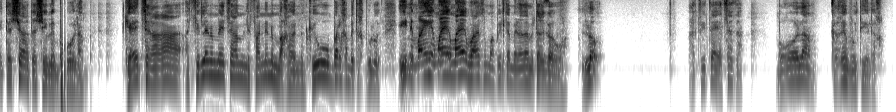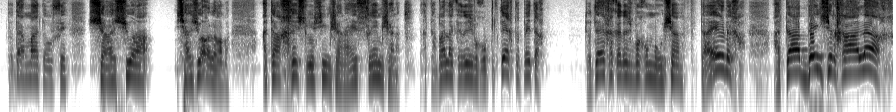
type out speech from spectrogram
את השער תשאיר לבורא עולם. כי היצר הרע, הצילנו מיצר לפנינו מאחורינו, כי הוא בא לך בתחבולות. הנה, מהר, מהר, מהר, ואז הוא מפיל את הבן אדם יותר גרוע. לא. רצית, יצאת. בורא עולם, קרב אותי אליך. אתה יודע מה אתה עושה? שעשוע, שעשוע העולם הבא. אתה אחרי 30 שנה, 20 שנה, אתה בא לקדוש ברוך הוא, פותח את הפתח, אתה יודע איך הקדוש ברוך הוא מאושר? תאר לך, אתה הבן שלך הלך,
